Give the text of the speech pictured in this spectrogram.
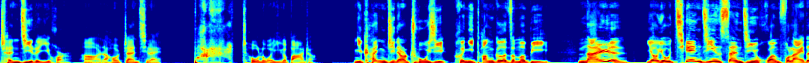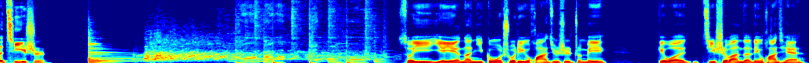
沉寂了一会儿啊，然后站起来，啪抽了我一个巴掌。你看你这点出息，和你堂哥怎么比？男人要有千金散尽还复来的气势。所以爷爷，那你跟我说这个话，就是准备给我几十万的零花钱。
